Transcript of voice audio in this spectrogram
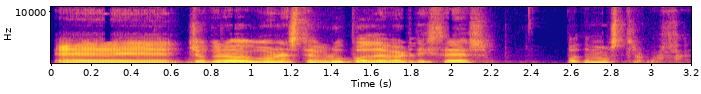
eh, yo creo que con este grupo de vértices podemos trabajar.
